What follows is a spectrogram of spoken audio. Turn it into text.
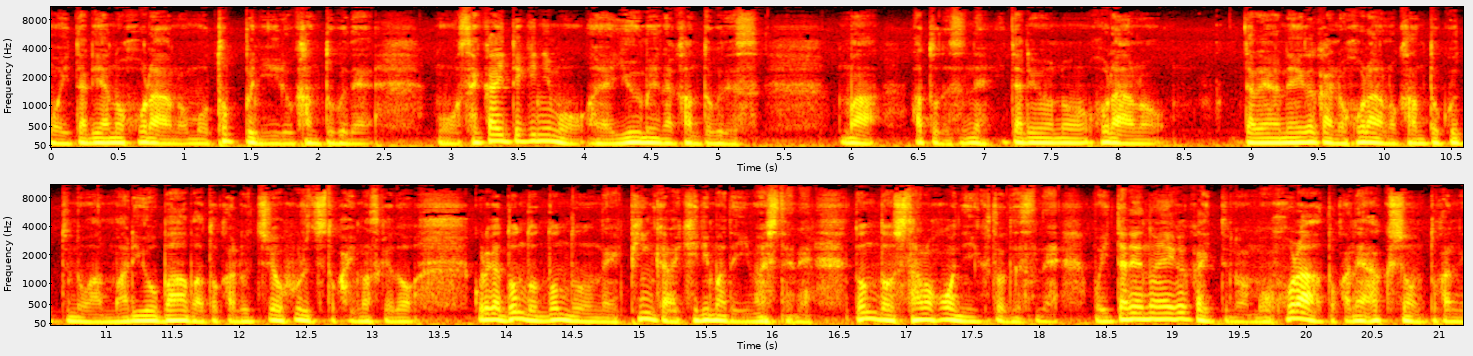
もうイタリアのホラーのもうトップにいる監督でもう世界的にも、えー、有名な監督です。まああとですねイタリアのホラーのイタリアの映画界のホラーの監督っていうのはマリオ・バーバとかルチオ・フルチとかいますけどこれがどんどんどんどんねピンからキリまでいましてねどんどん下の方に行くとですねもうイタリアの映画界っていうのはもうホラーとかねアクションとかに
